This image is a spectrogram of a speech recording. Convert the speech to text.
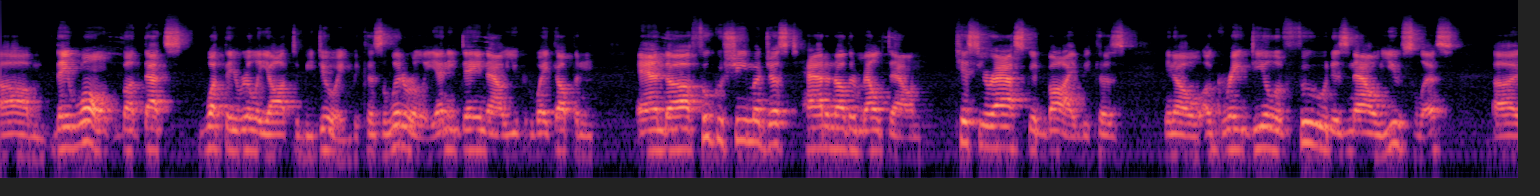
Um, they won't, but that's what they really ought to be doing because literally any day now you could wake up and and uh, Fukushima just had another meltdown. Kiss your ass goodbye because you know a great deal of food is now useless. Uh,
